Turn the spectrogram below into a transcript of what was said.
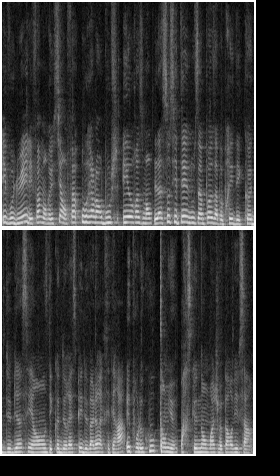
évolué, les femmes ont réussi à enfin ouvrir leur bouche. Et heureusement, la société nous impose à peu près des codes de bienséance, des codes de respect, de valeur, etc. Et pour le coup, tant mieux. Parce que non, moi, je veux pas revivre ça.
